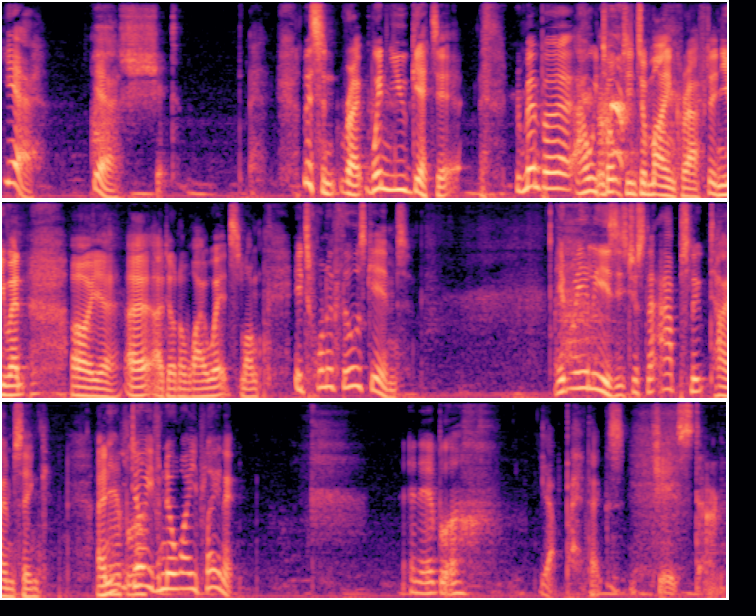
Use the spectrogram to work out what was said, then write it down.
yeah, yeah. Oh, shit. Listen, right, when you get it, remember how we talked into Minecraft and you went, oh yeah, I, I don't know why I waited so long. It's one of those games. It really is. It's just an absolute time sink. And you don't even know why you're playing it. Enabler. Yep, thanks. Jeez, darn.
